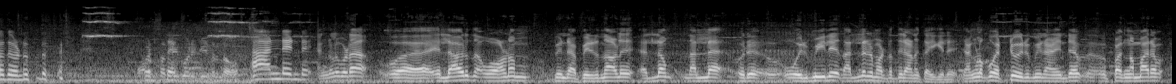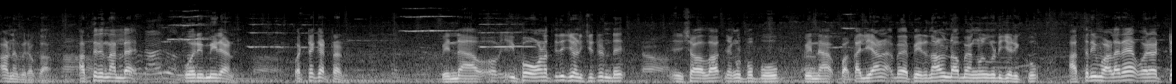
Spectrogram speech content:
അതുകൊണ്ട് ആ ഉണ്ട് ഉണ്ട്. ഞങ്ങളിവിടെ എല്ലാവരും ഓണം പിന്നെ പെരുന്നാൾ എല്ലാം നല്ല ഒരു ഒരുമയിൽ നല്ലൊരു മട്ടത്തിലാണ് കൈകൾ ഞങ്ങളൊക്കെ ഒറ്റ ഒരുമയിലാണ്. എന്റെ പെങ്ങന്മാരെ ആണ് ഇവരൊക്കെ. അത്രയും നല്ല ഒരുമയിലാണ്. ഒറ്റക്കെട്ടാണ്. പിന്നെ ഇപ്പോൾ ഓണത്തിന് ക്ഷണിച്ചിട്ടുണ്ട് ഇൻഷാല്ല ഞങ്ങളിപ്പോൾ പോവും. പിന്നെ കല്യാണം പെരുന്നാളുണ്ടാകുമ്പോൾ ഞങ്ങൾ കൂടി ക്ഷണിക്കും അത്രയും വളരെ ഒരൊറ്റ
